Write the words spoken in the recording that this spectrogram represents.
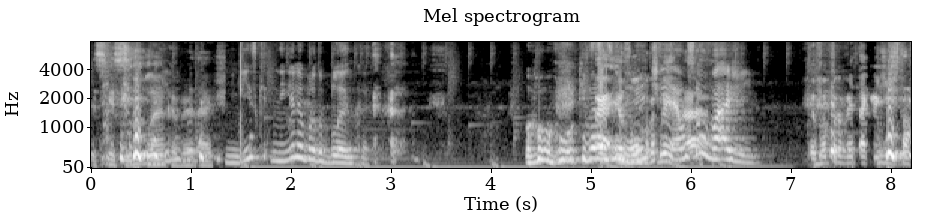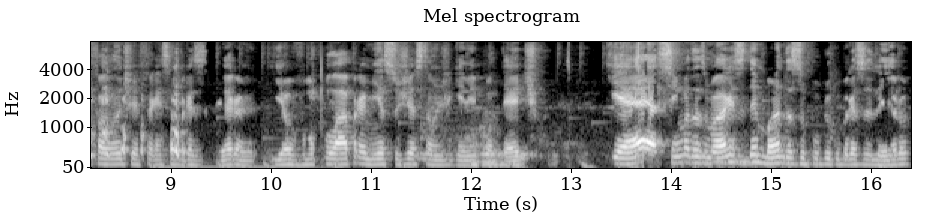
Esqueci do Blanca, verdade. Ninguém, esque... ninguém lembrou do Blanca. o que brasileiro é, é um selvagem. eu vou aproveitar que a gente tá falando de referência brasileira e eu vou pular pra minha sugestão de game hipotético, que é, assim, uma das maiores demandas do público brasileiro,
